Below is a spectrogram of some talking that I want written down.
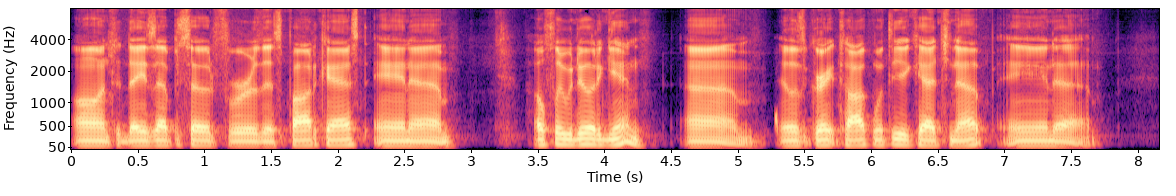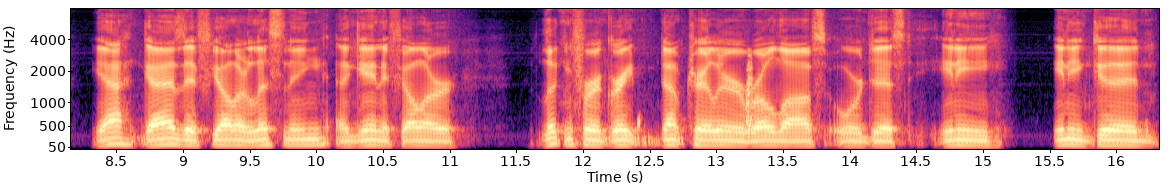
on today's episode for this podcast. And um, hopefully we do it again. Um, it was great talking with you, catching up. And uh, yeah, guys, if y'all are listening, again, if y'all are looking for a great dump trailer or roll offs or just any any good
